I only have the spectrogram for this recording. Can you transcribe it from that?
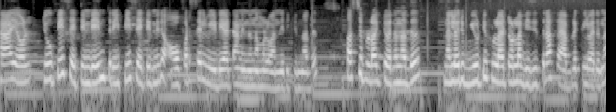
Hi all. ടു പീസ് സെറ്റിന്റെയും ത്രീ പീസ് സെറ്റിന്റെയും ഓഫർ സെൽ വീഡിയോ ആയിട്ടാണ് ഇന്ന് നമ്മൾ വന്നിരിക്കുന്നത്. ഫസ്റ്റ് പ്രൊഡക്റ്റ് വരുന്നത് നല്ലൊരു ബ്യൂട്ടിഫുൾ ആയിട്ടുള്ള വിചിത്ര ഫാബ്രിക്കിൽ വരുന്ന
